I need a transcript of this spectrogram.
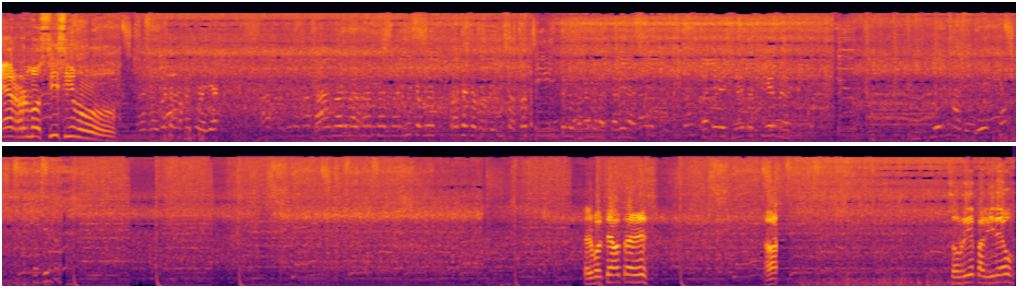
¡Hermosísimo! Trata de estirar las piernas. Pierna derecha. Él voltea otra vez. Ahora. Sonríe para el video.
